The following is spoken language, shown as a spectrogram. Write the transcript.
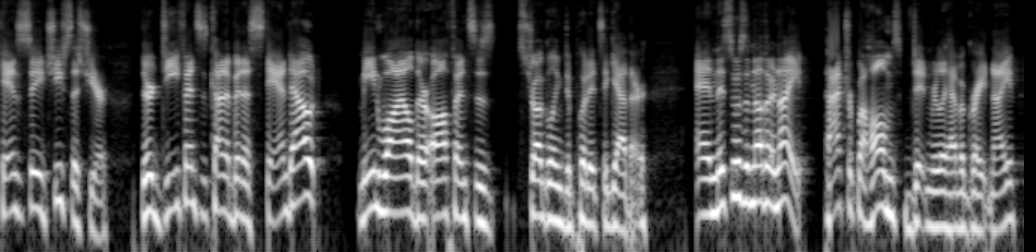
Kansas City Chiefs this year. Their defense has kind of been a standout. Meanwhile, their offense is struggling to put it together. And this was another night. Patrick Mahomes didn't really have a great night,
